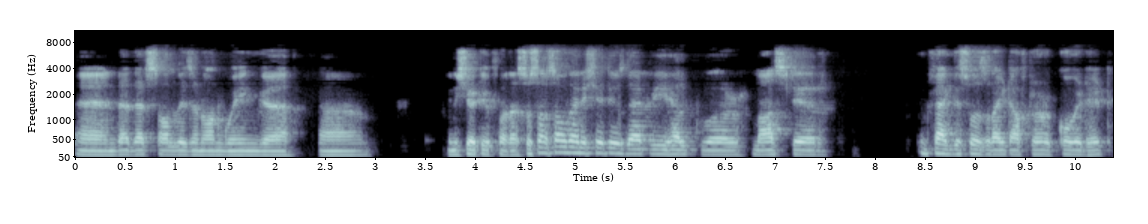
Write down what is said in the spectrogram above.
and that, that's always an ongoing uh, uh, initiative for us. So some, some of the initiatives that we helped were last year. In fact, this was right after COVID hit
